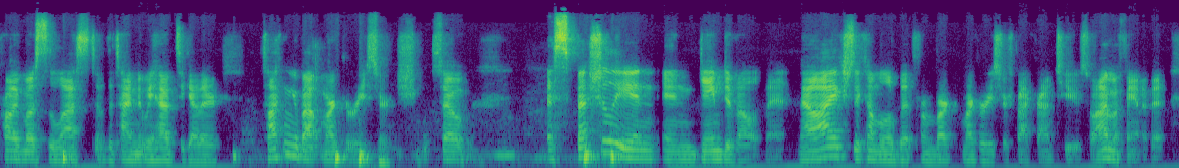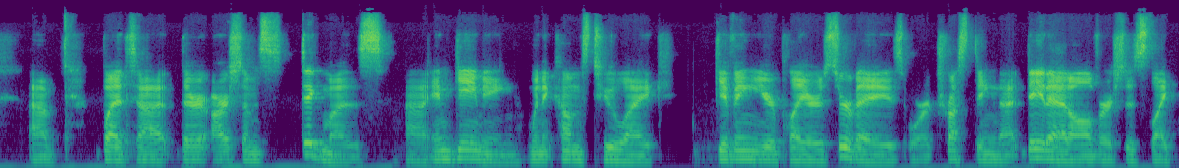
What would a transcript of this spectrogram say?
probably most of the last of the time that we have together talking about market research. So especially in, in game development. Now, I actually come a little bit from market research background too, so I'm a fan of it. Um, but uh, there are some stigmas uh, in gaming when it comes to like giving your players surveys or trusting that data at all versus like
